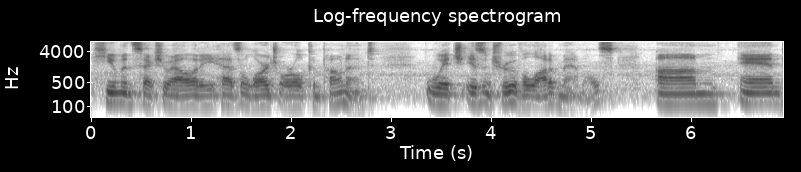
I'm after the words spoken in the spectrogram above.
human sexuality has a large oral component, which isn't true of a lot of mammals, um, and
